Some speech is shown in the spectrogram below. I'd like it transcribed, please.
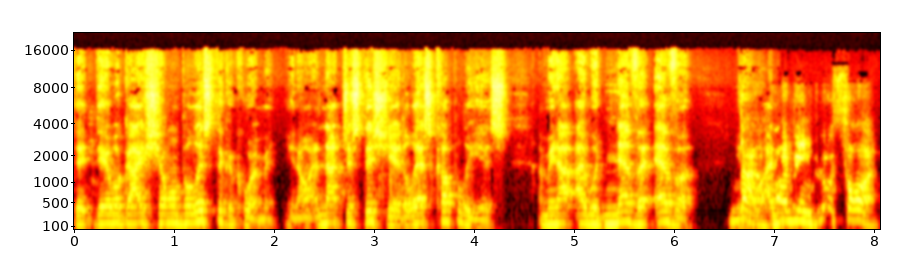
there were guys showing ballistic equipment, you know, and not just this year, the last couple of years. I mean, I, I would never ever. No, know, I, I, mean, who thought?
